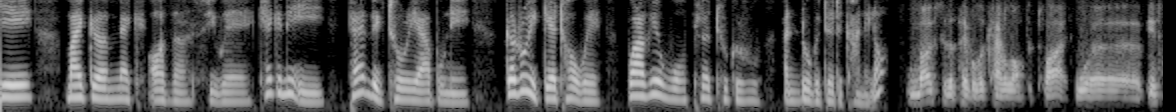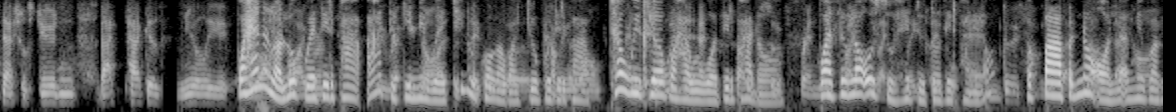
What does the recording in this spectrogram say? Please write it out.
ကေမိုက်ကယ်မက်အော်သာစီဝဲခဲကနီဖဲဗစ်တိုးရီယာဘူးနေကရုီကဲထော်ဝဲပွာကေဝဖလတူကရူအဒိုဂတဲ့တခါနေလော Most of the people that came along to play were international students, backpackers, newly ဘဟနလလုကွဲတိဖာအာတကိမီဝဲတီကိုကောကဝချိုဖိုတိဖာထဝီကလဘဟာဝဝတိဖာတော့ပွာစုလောအဆုဟဲတူတော်တိဖာနေလောပပပနောအလအမေဘက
